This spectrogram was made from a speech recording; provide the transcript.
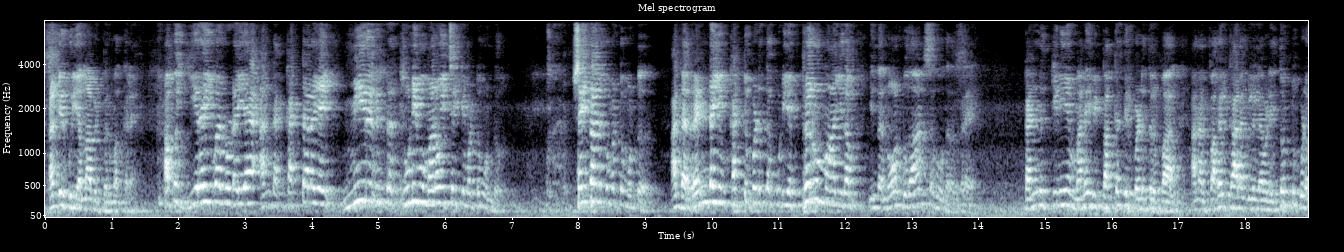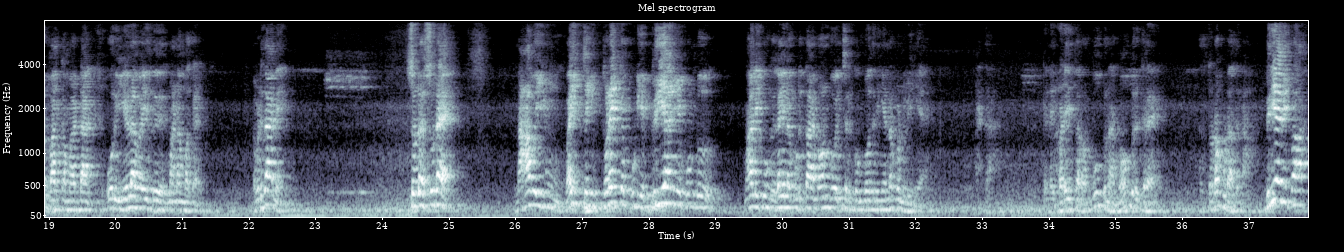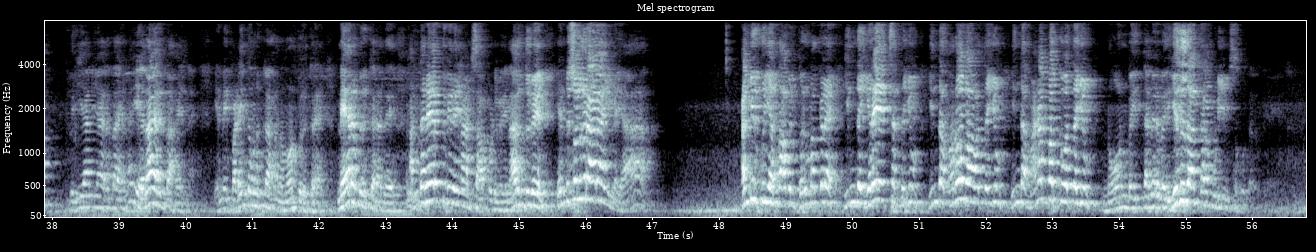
அன்பிற்குரிய அல்லாஹ்வின் பெருமக்களே அப்ப இறைவனுடைய அந்த கட்டளையை மீறுகின்ற துணிவு மனோ இச்சைக்கு மட்டும் உண்டு. ஷைத்தானுக்கு மட்டும் உண்டு. அந்த ரெண்டையும் கட்டுப்படுத்தக்கூடிய பெரும் ஆயுதம் இந்த நோன்புதான் சகோதரர்களே. கண்ணுக்கினிய மனைவி பக்கத்தில் படுத்திருப்பாள். ஆனால் பகல் காலங்களில் அவளை தொட்டு கூட பார்க்க மாட்டான். ஒரு இளவயது மணமகன். அப்படிதானே சுட சுட நாவையும் வயிற்றையும் துளைக்கக்கூடிய பிரியாணியை கொண்டு நாளைக்கு உங்க கையில கொடுத்தா நோன்பு வச்சிருக்கும் போது நீங்க என்ன பண்ணுவீங்க? என்னை படைத்த ரப்புக்கு நான் நோன்பு இருக்கிறேன். அது தொடக்கூடாதுண்ணா. பிரியாணிப்பா? பிரியாணியா இருந்தா என்ன? எதா இருந்தா என்ன? என்னை படைத்தவனுக்காக நான் நோன்பு இருக்கிறேன் நேரம் இருக்கிறது. அந்த நேரத்தில் இதை நான் சாப்பிடுவேன் அருந்துவேன் என்று சொல்கிறாரா இல்லையா? அன்பிற்குரிய அல்லாவின் பெருமக்களை இந்த இரையச்சத்தையும் இந்த மனோபாவத்தையும் இந்த மனப்பக்குவத்தையும் நோன்பை தவிர வேறு எதுதான் தர முடியும் சகோதரர்களே?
